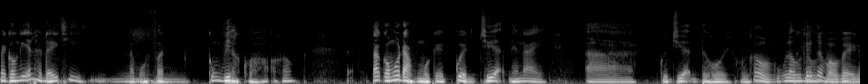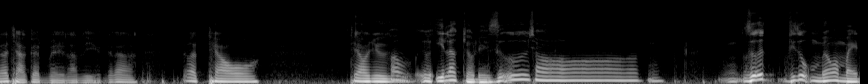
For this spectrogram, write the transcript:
mày có nghĩ là đấy chỉ là một phần công việc của họ không tao có một đọc một cái quyển truyện thế này à, quyển truyện từ hồi hồi không cũng lâu cái rồi. bảo vệ ta chả cần phải làm gì người ta nhưng mà theo theo như không ý là kiểu để giữ cho giữ ví dụ nếu mà mày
